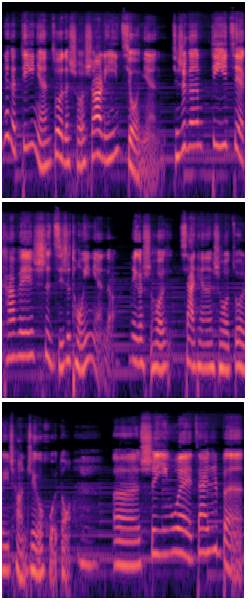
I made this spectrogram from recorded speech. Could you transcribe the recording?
那个第一年做的时候是二零一九年，其实跟第一届咖啡市集是同一年的。那个时候夏天的时候做了一场这个活动，嗯，呃，是因为在日本。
